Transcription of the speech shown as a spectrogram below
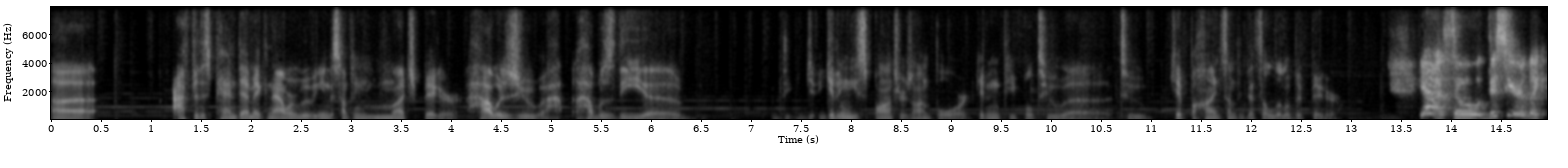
uh, after this pandemic, now we're moving into something much bigger. How was you? How was the, uh, the getting these sponsors on board, getting people to uh, to get behind something that's a little bit bigger? Yeah, so this year, like,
